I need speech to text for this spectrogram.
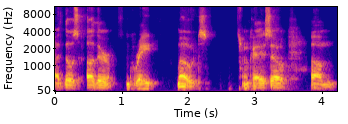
uh, those other great modes. Okay, so um,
